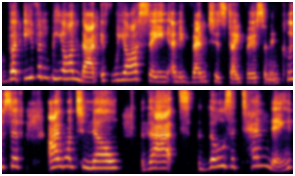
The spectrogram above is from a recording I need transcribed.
But even beyond that, if we are saying an event is diverse and inclusive, I want to know that those attending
